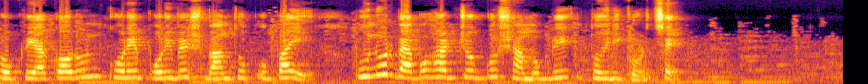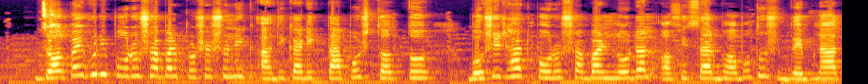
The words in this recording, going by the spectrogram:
প্রক্রিয়াকরণ করে পরিবেশ বান্ধব উপায়ে পুনর্ব্যবহারযোগ্য সামগ্রী তৈরি করছে। জলপাইগুড়ি পৌরসভার প্রশাসনিক আধিকারিক তাপস দত্ত, বসিরহাট পৌরসভার নোডাল অফিসার ভবতোষ দেবনাথ,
